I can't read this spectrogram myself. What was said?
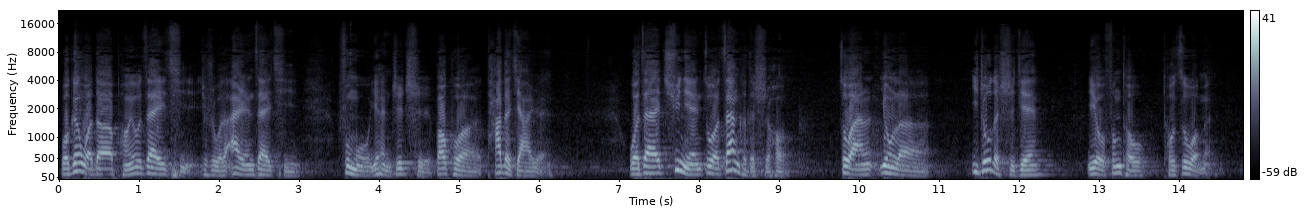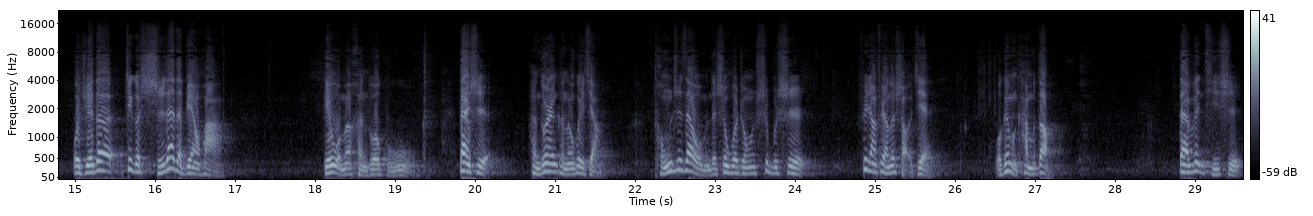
我跟我的朋友在一起，就是我的爱人在一起，父母也很支持，包括他的家人。我在去年做 Zank 的时候，做完用了一周的时间，也有风投投资我们。我觉得这个时代的变化给我们很多鼓舞，但是很多人可能会想，同志在我们的生活中是不是非常非常的少见？我根本看不到。但问题是。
